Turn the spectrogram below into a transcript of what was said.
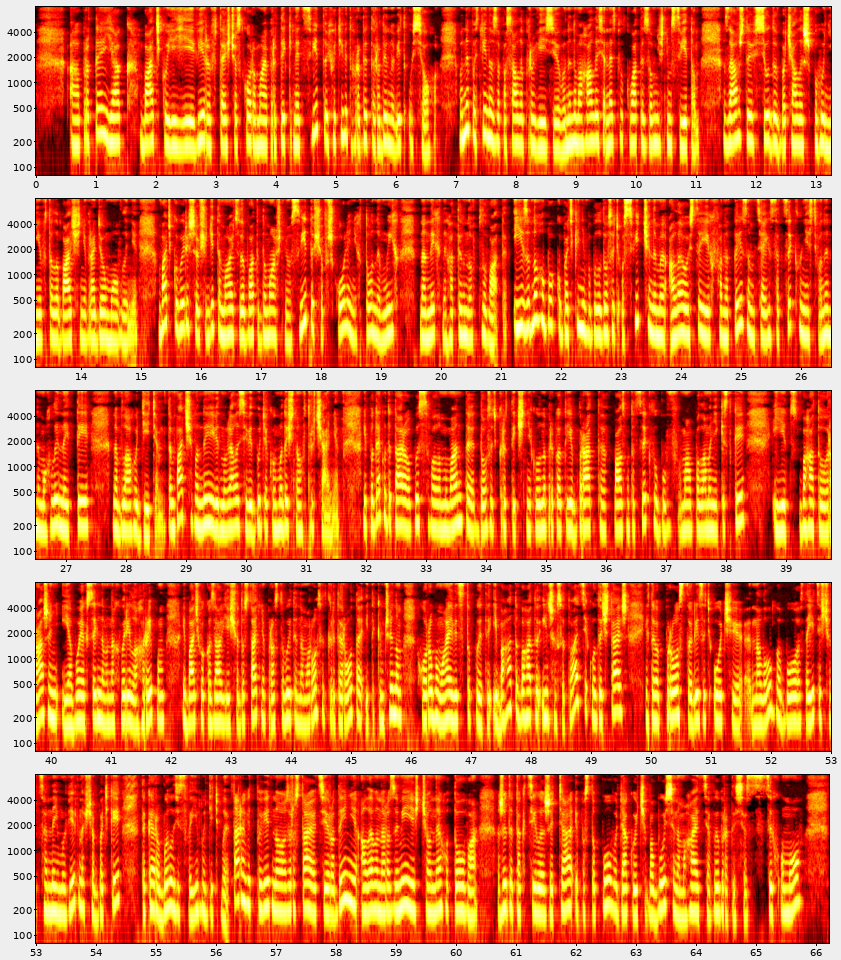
Про те, як батько її вірив в те, що скоро має прийти кінець світу, і хотів відгородити родину від усього. Вони постійно запасали провізію, вони намагалися не спілкуватися з зовнішнім світом, завжди всюди вбачали шпигунів в телебаченні, в радіомовленні. Батько вирішив, що діти мають здобувати домашню освіту, щоб в школі ніхто не міг на них негативно впливати. І з одного боку, батьки ніби були досить освіченими, але ось цей їх фанатизм, ця їх зацикленість, вони не могли знайти на благо дітям. Тим паче вони відмовлялися від будь-якого будь-якого медичного втручання. І подекуди Тара описувала моменти досить критичні, коли, наприклад, її брат впав з мотоциклу, був мав поламані кістки і багато уражень, і або як сильно вона хворіла грипом, і батько казав їй, що достатньо просто вийти на мороз, відкрити рота, і таким чином хвороба має відступити. І багато-багато інших ситуацій, коли ти читаєш, і в тебе просто лізуть очі на лоба, бо здається, що це неймовірно, щоб батьки таке робили зі своїми дітьми. Тара, відповідно, зростає у цій родині, але вона розуміє, що не готова жити так ціле життя і поступово, дякуючи бабусі, намагається вибратися з цих умов,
